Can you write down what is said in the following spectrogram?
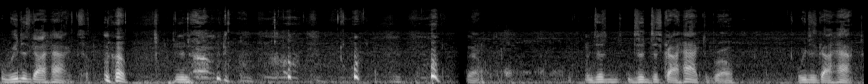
we just got hacked. you know? Yeah. Just, just, just got hacked, bro. We just got hacked.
